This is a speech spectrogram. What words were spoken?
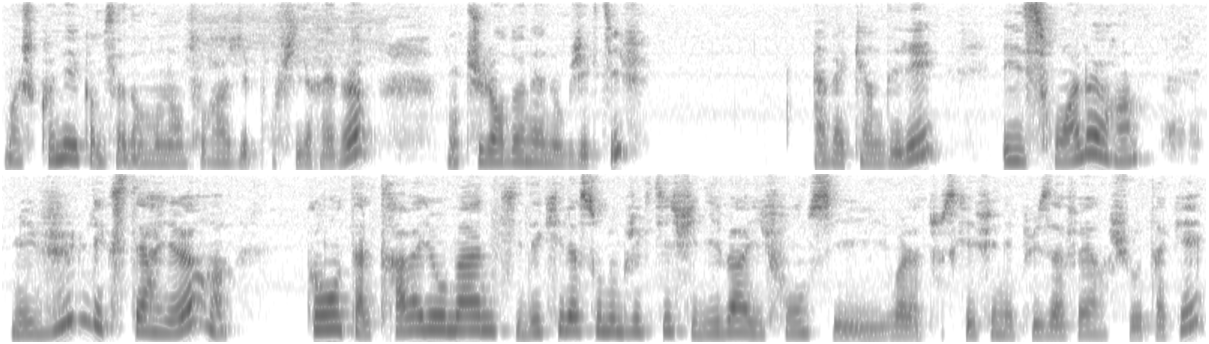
Moi, je connais comme ça dans mon entourage des profils rêveurs. Donc, tu leur donnes un objectif avec un délai et ils seront à l'heure. Hein. Mais vu de l'extérieur, quand tu as le travail au man qui, dès qu'il a son objectif, il y va, il fonce, voilà, tout ce qui est fait n'est plus à faire, je suis au taquet.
